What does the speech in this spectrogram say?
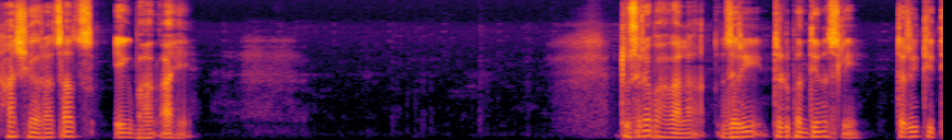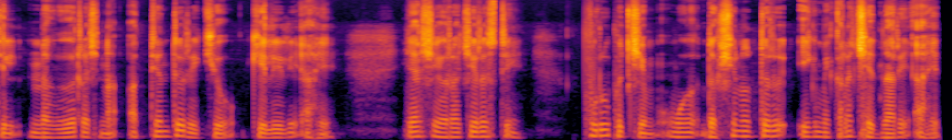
हा शहराचाच एक भाग आहे. दुसऱ्या भागाला जरी तटबंदी नसली तरी तेथील नगररचना अत्यंत रेखीव केलेली आहे. या शहराचे रस्ते पूर्व पश्चिम व दक्षिणोत्तर एकमेकाला छेदणारे आहेत.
